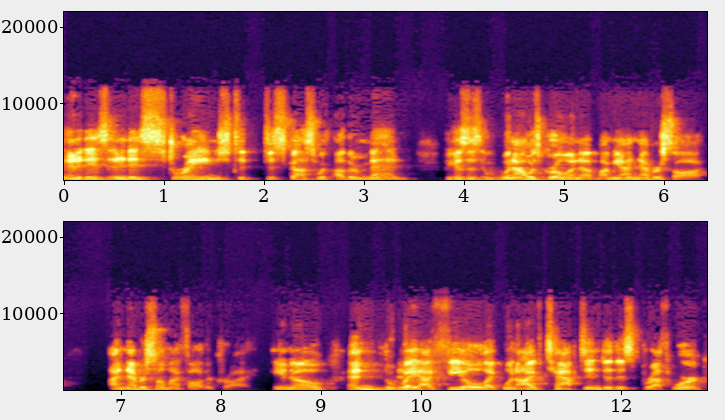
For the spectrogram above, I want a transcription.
and it is and it is strange to discuss with other men because as, when i was growing up i mean i never saw i never saw my father cry you know and the way i feel like when i've tapped into this breath work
